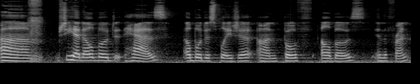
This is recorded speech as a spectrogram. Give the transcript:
um, she had elbow has elbow dysplasia on both elbows in the front.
